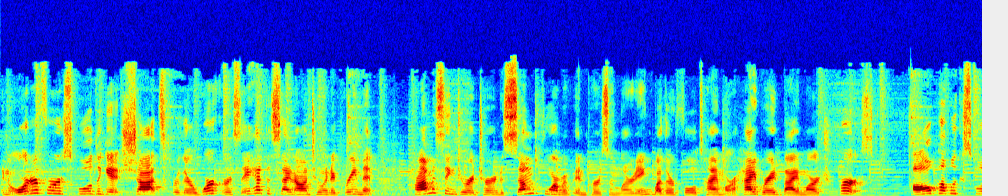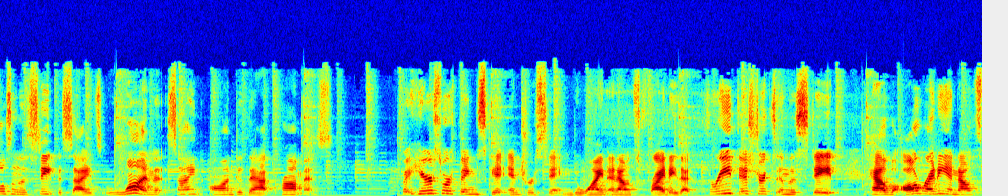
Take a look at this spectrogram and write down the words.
in order for a school to get shots for their workers, they had to sign on to an agreement promising to return to some form of in-person learning, whether full-time or hybrid, by March 1st. All public schools in the state besides one signed on to that promise. But here's where things get interesting. DeWine announced Friday that three districts in the state have already announced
